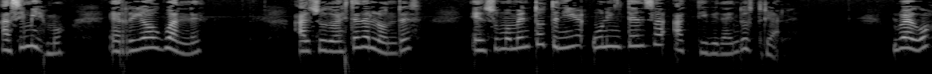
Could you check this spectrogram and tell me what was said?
Asimismo, el río Wanley, al sudoeste de Londres, en su momento tenía una intensa actividad industrial. Luego,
